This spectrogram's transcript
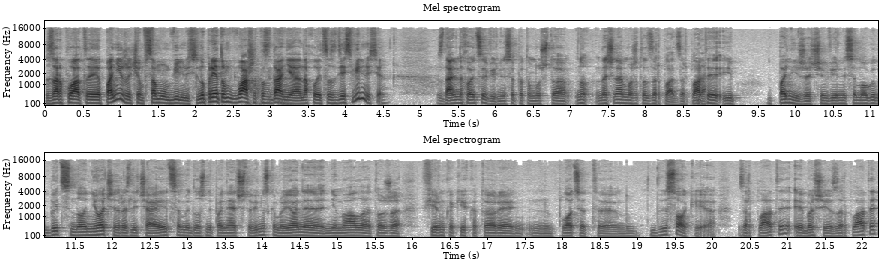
зарплаты пониже, чем в самом Вильнюсе, но при этом ваше это здание находится здесь, в Вильнюсе? Здание находится в Вильнюсе, потому что, ну, начинаем, может, от зарплат. Зарплаты да. и пониже, чем в Вильнюсе могут быть, но не очень различается. Мы должны понять, что в Вильнюсском районе немало тоже фирм каких, которые платят э, ну, высокие зарплаты, и большие зарплаты.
